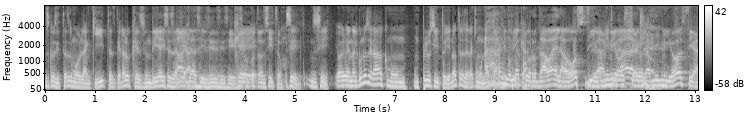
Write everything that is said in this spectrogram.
unas cositas como blanquitas, que era lo que se hundía y se Ah, salía. ya, sí, sí, sí, sí. Que- Sí, un botoncito. Sí, sí. En algunos era como un, un plusito y en otros era como una Ay, no me tarjetita. acordaba de la hostia. De la mini claro, hostia. La mini hostia.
